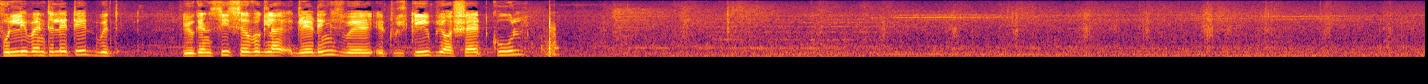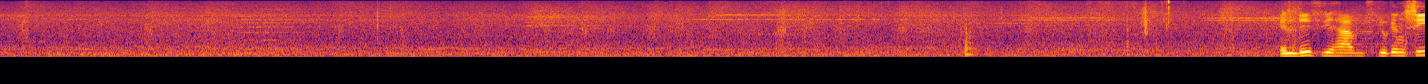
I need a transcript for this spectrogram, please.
fully ventilated with you can see silver gradings where it will keep your shed cool in this we have you can see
